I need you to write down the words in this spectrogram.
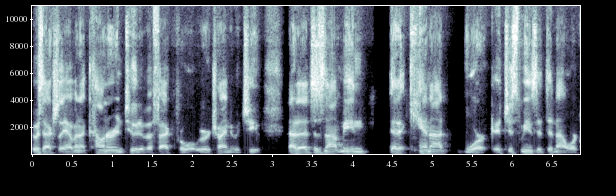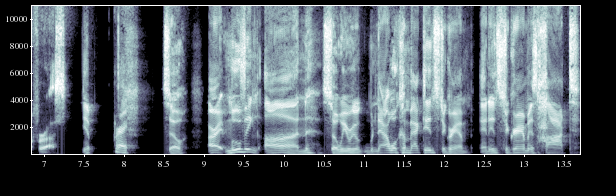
It was actually having a counterintuitive effect for what we were trying to achieve. Now that does not mean that it cannot work. It just means it did not work for us. Yep. Right. So, all right, moving on. So we were now we'll come back to Instagram, and Instagram is hot.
